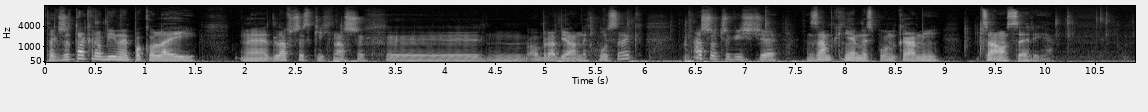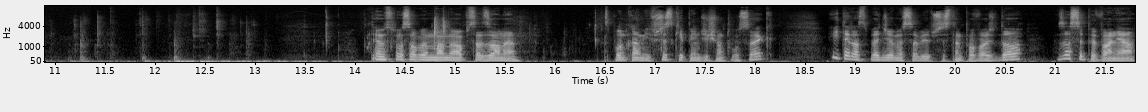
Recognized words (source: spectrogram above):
Także tak robimy po kolei e, dla wszystkich naszych mm, obrabianych łusek, aż oczywiście zamkniemy spłonkami całą serię. Tym sposobem mamy obsadzone spłonkami wszystkie 50 łusek i teraz będziemy sobie przystępować do zasypywania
